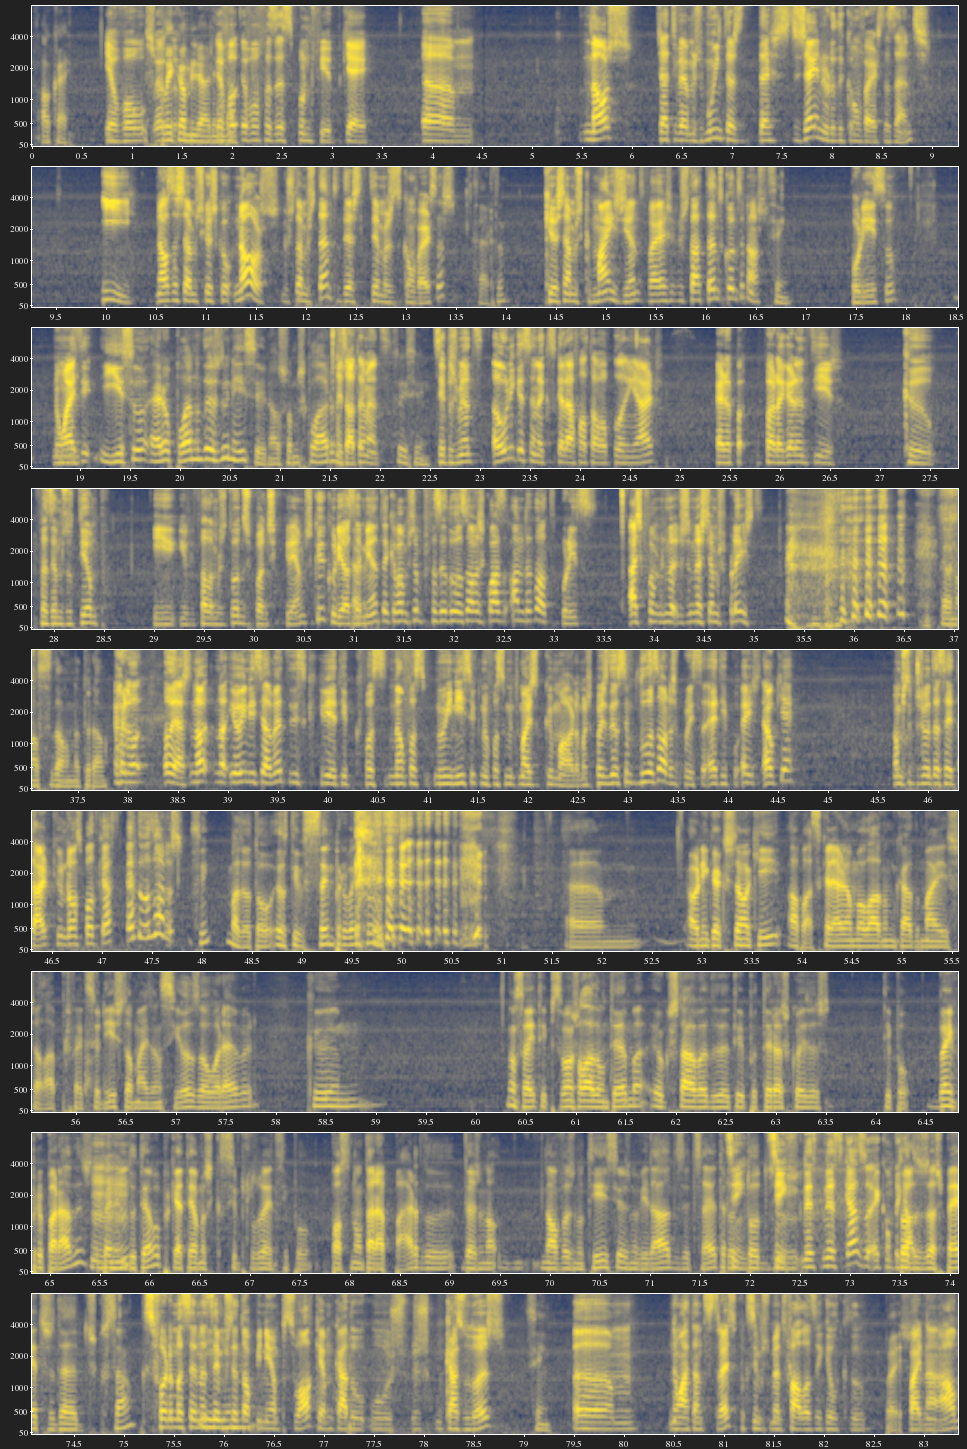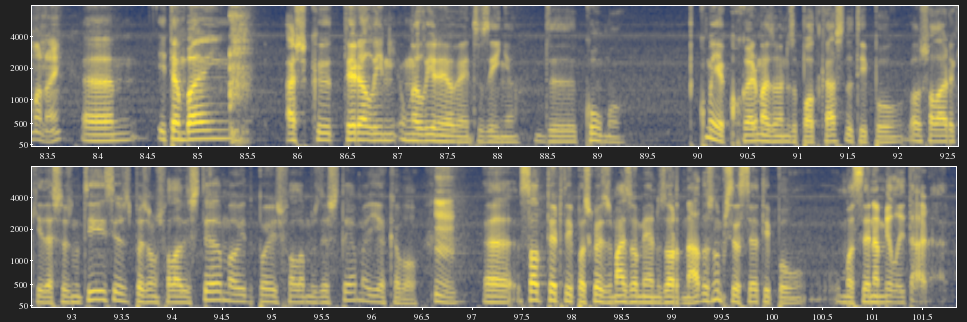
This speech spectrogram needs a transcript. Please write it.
Ok. Eu vou. eu- Explica melhor Eu, então. vou, eu vou fazer spoon feed, porque é. ahm, nós já tivemos muitas deste género de conversas antes e nós achamos que as, nós gostamos tanto destes temas de conversas Certo? que achamos que mais gente vai gostar tanto quanto nós. Sim. Por isso, não é. ti- E isso era o plano desde o início. Nós fomos claros. Exatamente. Sim, sim. Simplesmente a única cena que se calhar faltava planear era pa- para garantir que fazemos o tempo e, e falamos de todos os pontos que queremos, que curiosamente acabamos sempre por fazer duas horas quase on the dot. Por isso, acho que fomos, nas- nascemos para isto. É o nosso dom natural. Ora, Aliás, eu inicialmente disse que queria tipo, que fosse, não fosse no início que não fosse muito mais do que uma hora, mas depois deu sempre duas horas, por isso é tipo, é, é o que é. Vamos simplesmente aceitar que o nosso podcast é duas horas. Sim, mas eu, tô, eu estive sempre bem com isso. Ahm, a única questão aqui, pá, se calhar é o meu lado um bocado mais, sei lá, perfeccionista ou mais ansioso ou whatever, que hum, não sei, tipo, se vamos falar de um tema, eu gostava de tipo ter as coisas tipo bem preparadas, dependendo Uhum. do tema, porque há temas que simplesmente tipo posso não estar a par de- das no- novas notícias, novidades, etc. sim, todos sim. os, Nesse, nesse caso é complicado. todos os aspectos da discussão. Se for uma cena E- 100% opinião pessoal, que é um bocado os, os- o caso de hoje, Sim, hum, não há tanto stress, porque simplesmente falas aquilo que pois. vai na alma, não é? Um, e também acho que ter aline- um alinhamentozinho de como, como ia correr mais ou menos o podcast, do tipo, vamos falar aqui destas notícias, depois vamos falar deste tema e depois falamos deste tema e acabou. Hum. Uh, só de ter tipo as coisas mais ou menos ordenadas, não precisa ser tipo uma cena militar.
